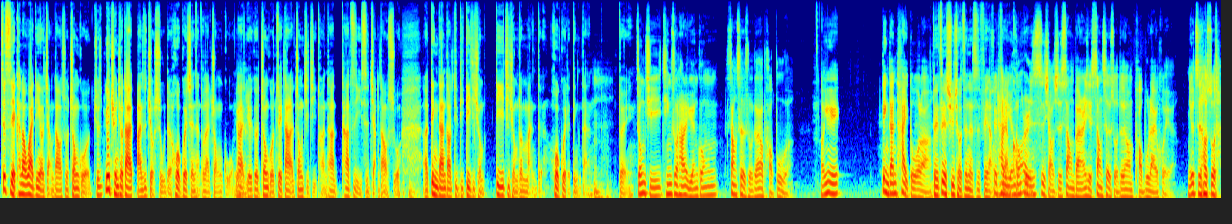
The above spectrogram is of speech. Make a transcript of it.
这次也看到外电有讲到说，中国就是因为全球大概百分之九十五的货柜生产都在中国，那有一个中国最大的中集集团，他他自己是讲到说，呃，订单到第第第一季全部第一季全部都满的货柜的订单，嗯，对。中集听说他的员工上厕所都要跑步啊，哦，因为订单太多了，对这个需求真的是非常，所以他的员工二十四小时上班，而且上厕所都要跑步来回了，你就知道说他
